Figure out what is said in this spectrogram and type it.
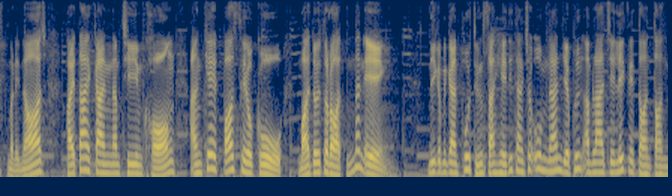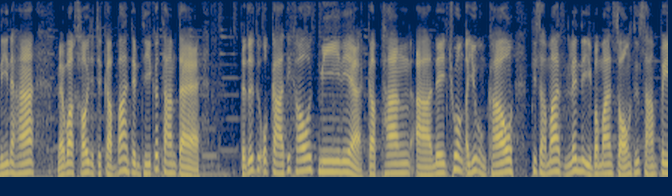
ฟมารินอสภายใต้การนำทีมของอังเก้ปอสเทโกูมาโดยตลอดนั่นเอง นี่ก็เป็นการพูดถึงสาเหตุที่ทางเจ้าอุ้มนั้นอย่าเพิ่งอำลาเจลิกในตอนตอนนี้นะฮะ แม้ว่าเขาอยากจะกลับบ้านเต็มทีก็ตามแต่ แต่ด้วยโอกาสที่เขามีเนี่ยกับทางในช่วงอายุของเขาที่สามารถเล่นได้อีกประมาณ 2-3 ปี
